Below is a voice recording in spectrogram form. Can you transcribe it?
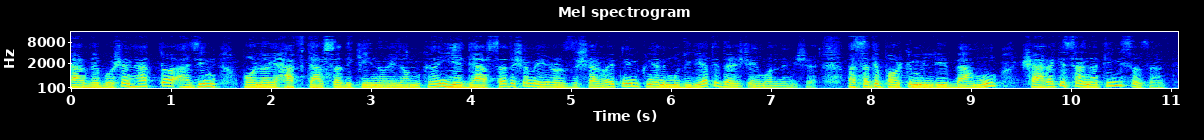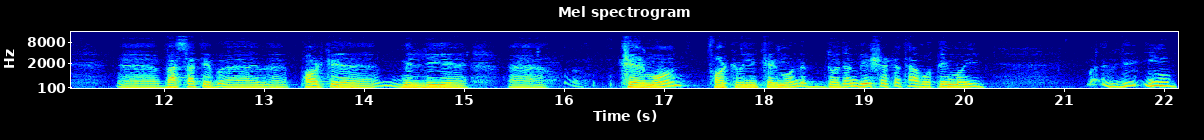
کرده باشن حتی از این بالای 7 درصدی که اینا اعلام می‌کنن یه درصدش هم احراز شرایط نمی‌کنه. یعنی مدیریت درش اعمال نمیشه. وسط پارک ملی بمو شهرک صنعتی می‌سازن. وسط پارک ملی کرمان فارکویل کرمان دادن به شرکت هواپیمایی. این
